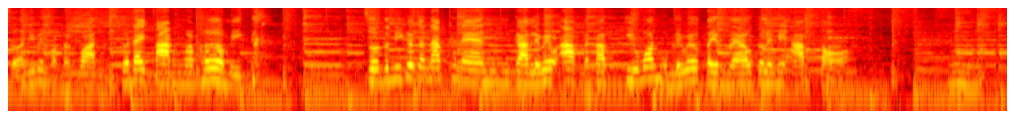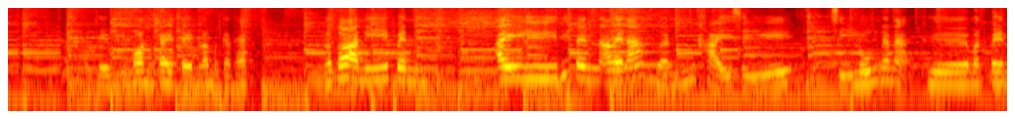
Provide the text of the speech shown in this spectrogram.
ส่วนอันนี้เป็นของนันวันก็ได้ตังค์มาเพิ่มอีก ส่วนตัวนี้ก็จะนับคะแนนการเลเวลอัพนะครับกิลมอนผมเลเวลเต็มแล้วก็เลยไม่อัพต่ออืมโอเควีมอนใกล้เต็มแล้วเหมือนกันแฮะแล้วก็อันนี้เป็นไอที่เป็นอะไรนะ เหมือนไข่สีสีลุ้งนั่นน่ะ คือมันเป็น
